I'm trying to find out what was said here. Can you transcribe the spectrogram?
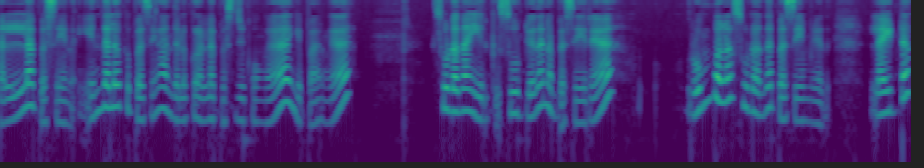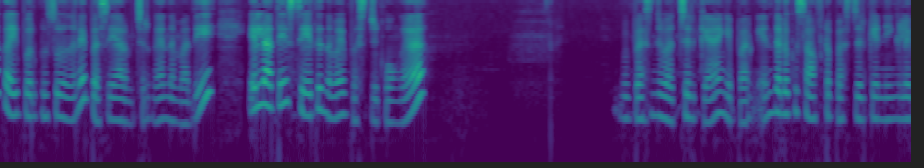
நல்லா பிசையணும். எந்த அளவுக்கு பிசையணும் அந்த அளவுக்கு நல்லா பிசைஞ்சுக்கோங்க. இங்கே பாருங்கள் சூடாக தான் இருக்குது சூட்லேயே தான் நான் பிசைகிறேன் ரொம்பலாம் சூடாக இருந்தால் பிசைய முடியாது. லைட்டாக கை பொறுக்கிற சூடு வந்தோடனே பிசைய ஆரம்பிச்சிருங்க. இந்த மாதிரி. எல்லாத்தையும் சேர்த்து இந்த மாதிரி பிசைஞ்சுக்கோங்க. இப்போ பிசைஞ்சு வச்சுருக்கேன். இங்கே பாருங்கள் எந்த அளவுக்கு சாஃப்டாக பிசைஞ்சிருக்கேன் நீங்களே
